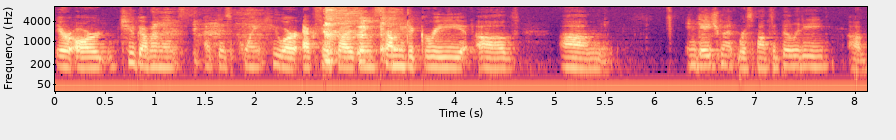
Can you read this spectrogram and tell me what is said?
there are two governments at this point who are exercising some degree of um, engagement, responsibility, um,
